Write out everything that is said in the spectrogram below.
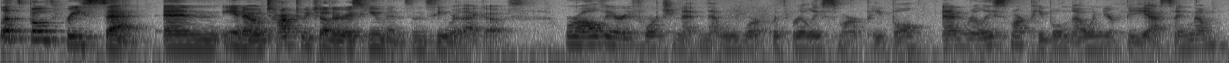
let's both reset and, you know, talk to each other as humans and see where that goes. We're all very fortunate in that we work with really smart people, and really smart people know when you're BSing them.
